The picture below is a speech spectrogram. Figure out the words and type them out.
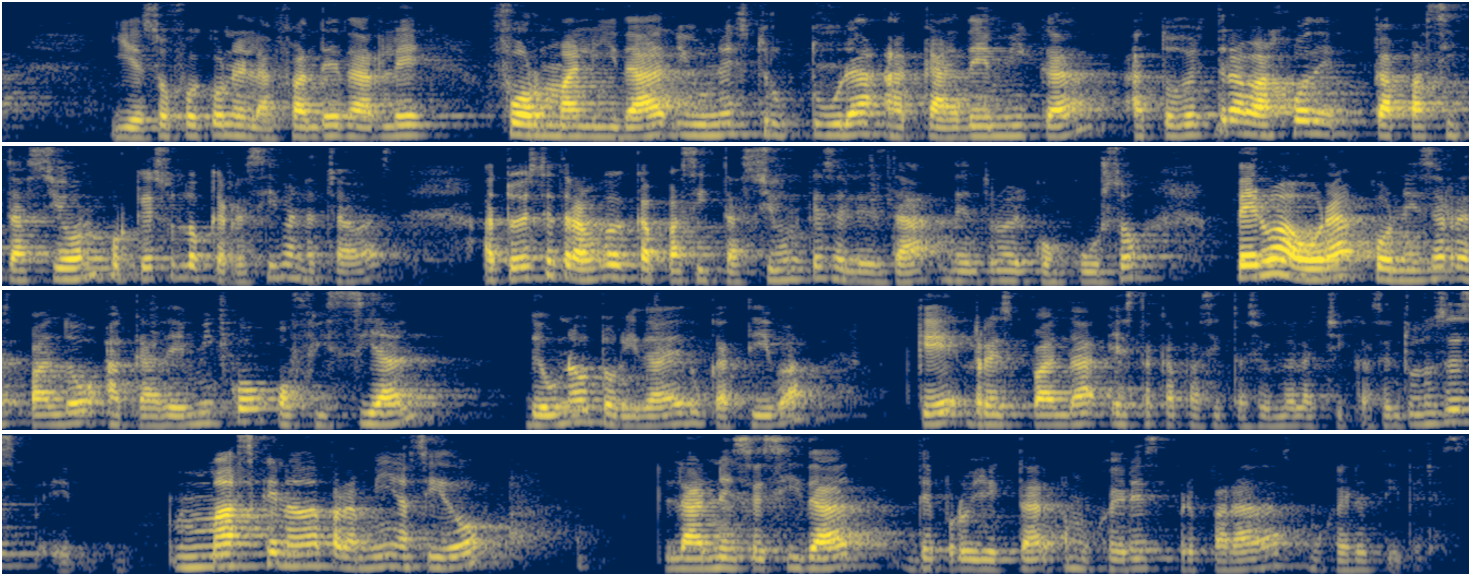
Y eso fue con el afán de darle formalidad y una estructura académica a todo el trabajo de capacitación, porque eso es lo que reciben las chavas, a todo este trabajo de capacitación que se les da dentro del concurso, pero ahora con ese respaldo académico oficial de una autoridad educativa que respalda esta capacitación de las chicas. Entonces, eh, más que nada para mí ha sido la necesidad de proyectar a mujeres preparadas, mujeres líderes.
